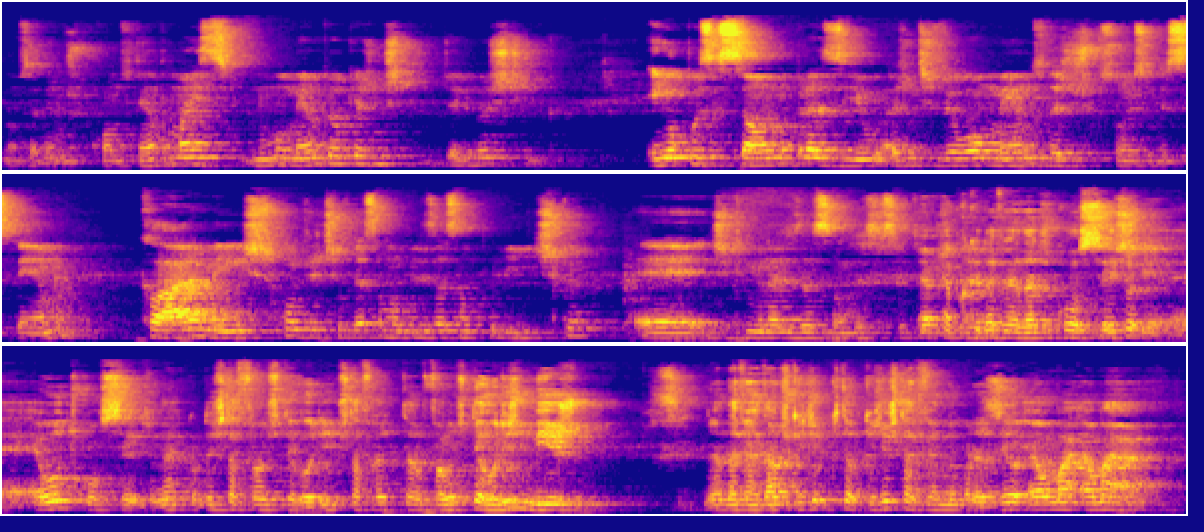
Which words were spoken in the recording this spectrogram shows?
Não sabemos por quanto tempo, mas no momento é o que a gente diagnostica. Em oposição, no Brasil, a gente vê o aumento das discussões sobre esse tema, claramente com o objetivo dessa mobilização política é, de criminalização desse setor. É, é, porque, na verdade, o conceito é, é, outro conceito. Né? Quando a gente está falando de terrorismo, a gente está falando, tá falando, de terrorismo mesmo. Né? Na verdade, o que a gente está vendo no Brasil é uma, é uma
